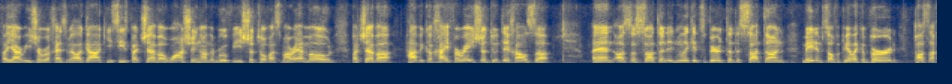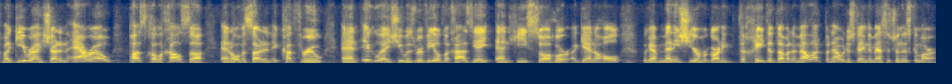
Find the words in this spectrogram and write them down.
He sees Batsheva washing on the roof. Isha Tovas Maremo road. Batsheva Havika Chaifa Reisha Tute Chalsa. And also Satan Idmilikit Spirita. The Satan made himself appear like a bird. Pasach Bagira, he shot an arrow. Pascha Lachalsa, and all of a sudden it cut through. And Igle, she was revealed, Vachazye, and he saw her. Again, a whole, we have many shirim regarding the Chait of David and Melech, but now we're just getting the message from this Gemara.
